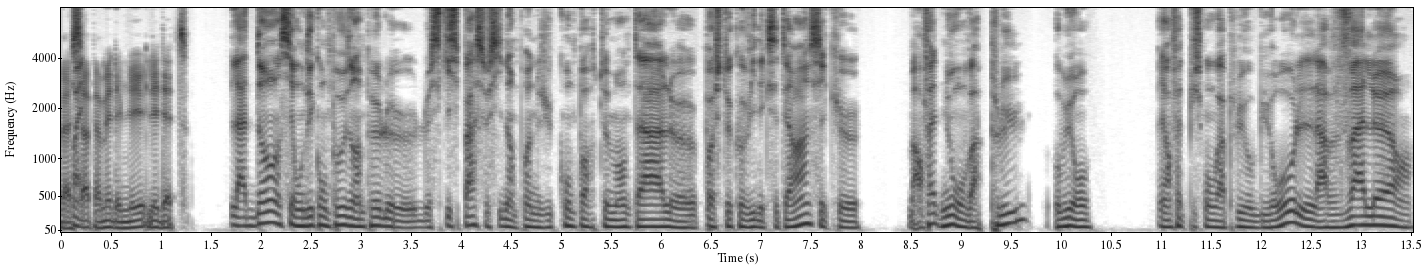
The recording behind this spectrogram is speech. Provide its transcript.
bah, Ouais. ça permet d'annuler les dettes. Là-dedans, si on décompose un peu le, le ce qui se passe aussi d'un point de vue comportemental, euh, post-Covid, etc., c'est que, bah, en fait, nous, on va plus au bureau. Et en fait, puisqu'on va plus au bureau, la valeur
